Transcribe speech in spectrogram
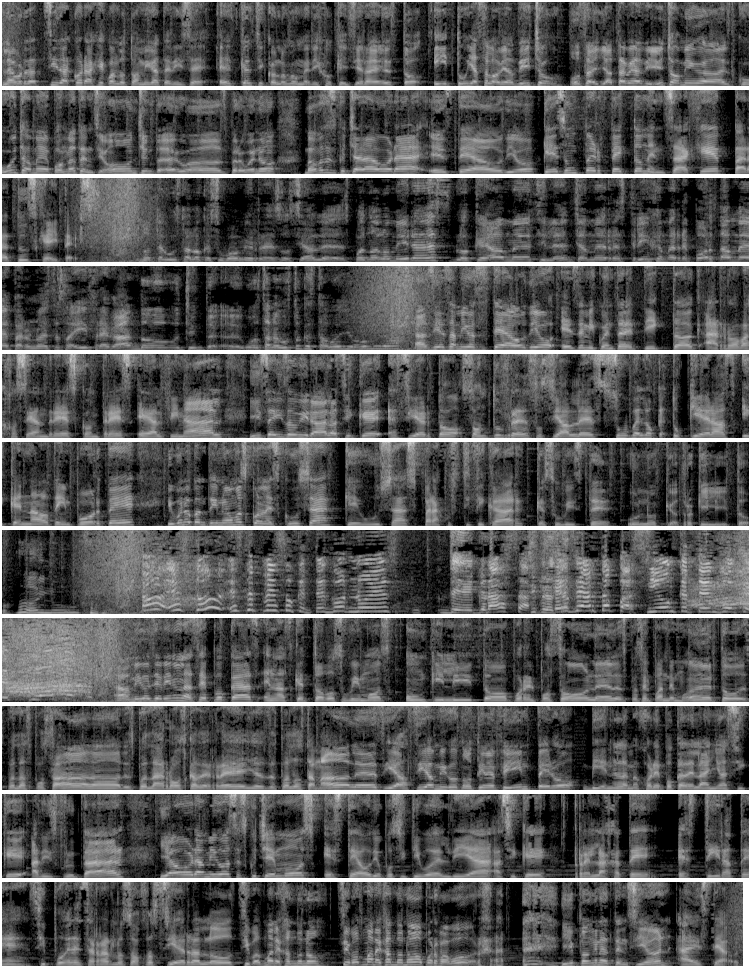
La verdad sí da coraje cuando tu amiga te dice, es que el psicólogo me dijo que hiciera esto y tú ya se lo habías dicho. O sea, ya te había dicho, amiga, escúchame, ponme atención, chinteguas. Pero bueno, vamos a escuchar ahora este audio que es un perfecto mensaje para tus haters. ¿No te gusta lo que subo a mis redes sociales? Pues no lo mires, bloqueame, silenciame, restríngeme, repórtame, pero no estés ahí fregando, chinteguas. Tan a gusto que estaba yo, mira. Así es, amigos, este audio es de mi cuenta de TikTok, arroba José Andrés con 3E al final y se hizo viral, así que es cierto, son tus redes sociales, sube lo que tú quieras y que nada te importe. Y bueno, continuamos con la excusa que usas para justificar que subiste uno que otro kilito. Ay, no. Ah, esto, este peso que tengo no es de grasa, es de harta pasión que tengo que explota. Amigos, ya vienen las épocas en las que todos subimos un kilito por el pozole, después el pan de muerto, después las posadas, después la rosca de reyes, después los tamales. Y así, amigos, no tiene fin, pero viene la mejor época del año, así que a disfrutar. Y ahora, amigos, escuchemos este audio positivo del día, así que relájate, estírate. Si puedes cerrar los ojos, ciérralos. Si vas manejando, no. Si vas manejando, no, por favor. y pongan atención a este audio.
